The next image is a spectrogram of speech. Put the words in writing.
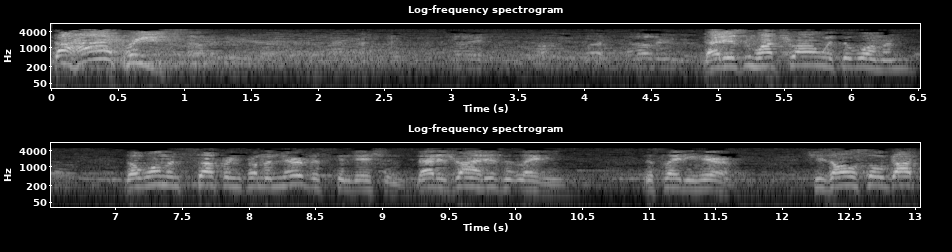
The high priest. That isn't what's wrong with the woman. The woman's suffering from a nervous condition. That is right, isn't it, lady? This lady here. She's also got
